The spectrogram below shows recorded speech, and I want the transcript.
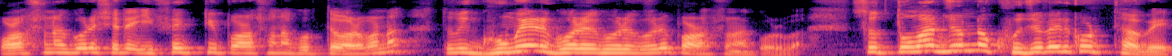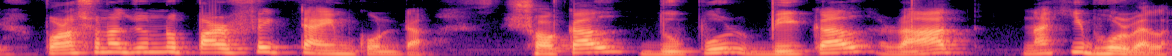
পড়াশোনা করে সেটা ইফেক্টিভ পড়াশোনা করতে পারবে না, তুমি ঘুমের ঘরে ঘরে ঘরে পড়াশোনা করবা। সো তোমার জন্য খুঁজে বের করতে হবে পড়াশোনার জন্য পারফেক্ট টাইম কোনটা? সকাল, দুপুর, বিকাল, রাত নাকি ভোরবেলা?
